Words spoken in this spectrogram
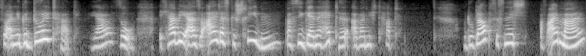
so eine Geduld hat, ja, so. Ich habe ihr also all das geschrieben, was sie gerne hätte, aber nicht hat. Und du glaubst es nicht, auf einmal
